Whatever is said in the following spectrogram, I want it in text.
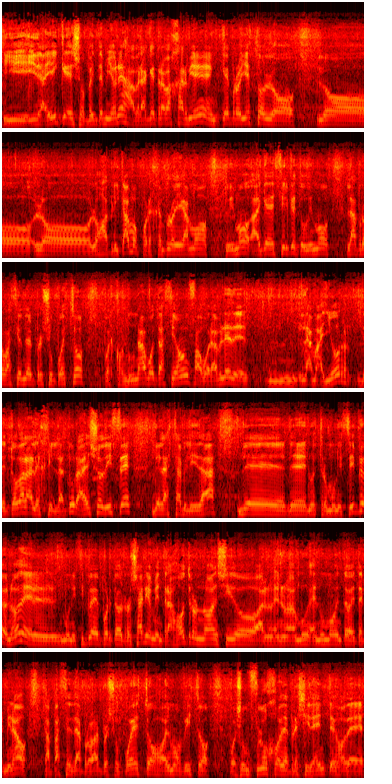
Y, de ahí que esos 20 millones habrá que trabajar bien en qué proyectos los aplicamos. Por ejemplo, llegamos, tuvimos, hay que decir que tuvimos la aprobación del presupuesto pues con una votación favorable de mm, la mayor de toda la legislatura. Eso dice de la estabilidad de, nuestro municipio, ¿no? Del municipio de Puerto del Rosario, mientras otros no han sido en, un momento determinado capaces de aprobar presupuestos o hemos visto pues un flujo de presidentes o de,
